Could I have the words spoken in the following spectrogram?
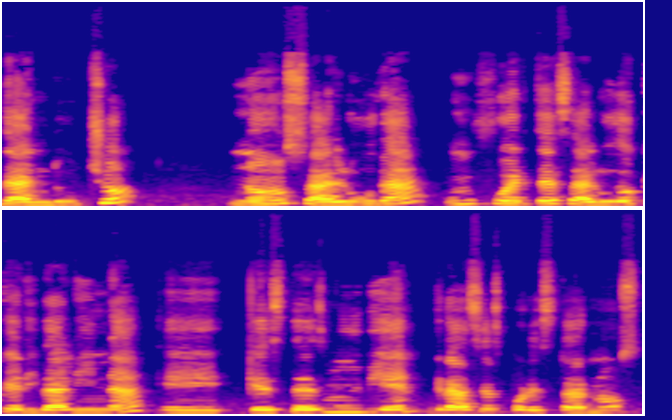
Danducho nos saluda. Un fuerte saludo, querida Lina. Eh, que estés muy bien. Gracias por estarnos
